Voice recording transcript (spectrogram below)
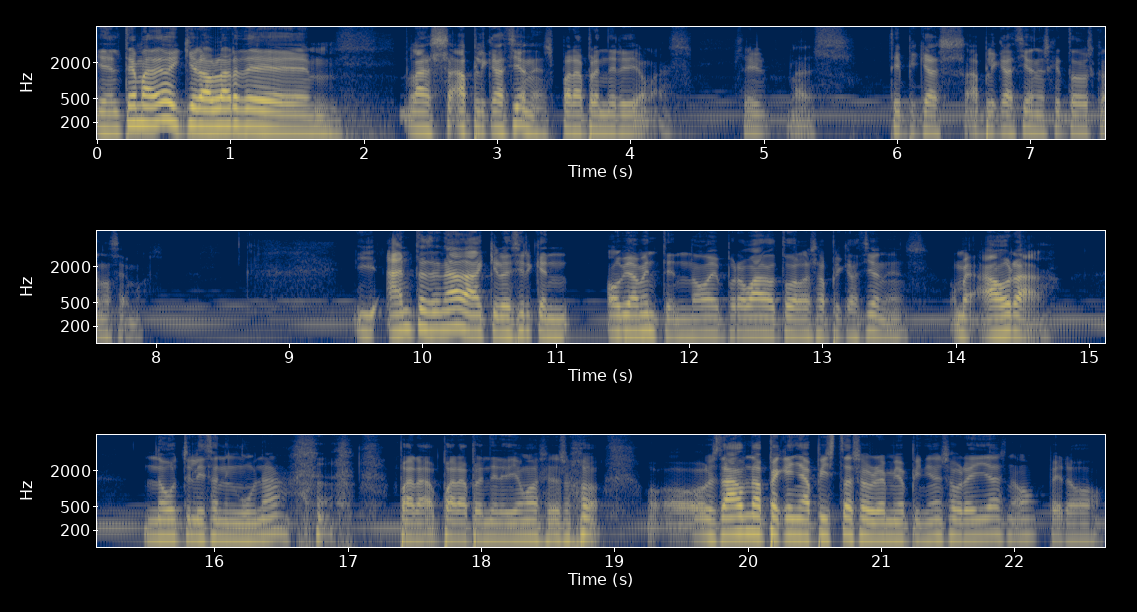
Y en el tema de hoy quiero hablar de las aplicaciones para aprender idiomas. ¿sí? Las típicas aplicaciones que todos conocemos. Y antes de nada, quiero decir que obviamente no he probado todas las aplicaciones. Hombre, ahora no utilizo ninguna para, para, aprender idiomas. Eso os da una pequeña pista sobre mi opinión sobre ellas, ¿no? Pero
